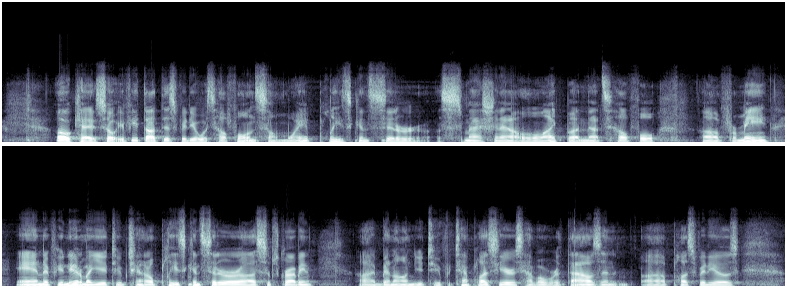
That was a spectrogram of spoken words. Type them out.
Okay, so if you thought this video was helpful in some way, please consider smashing that like button. That's helpful uh, for me. And if you're new to my YouTube channel, please consider uh, subscribing. I've been on YouTube for 10 plus years, have over a thousand uh, plus videos,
